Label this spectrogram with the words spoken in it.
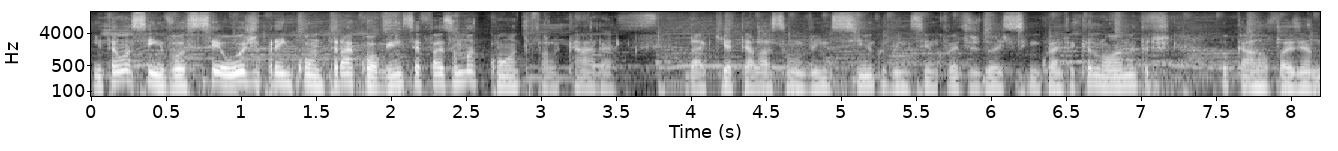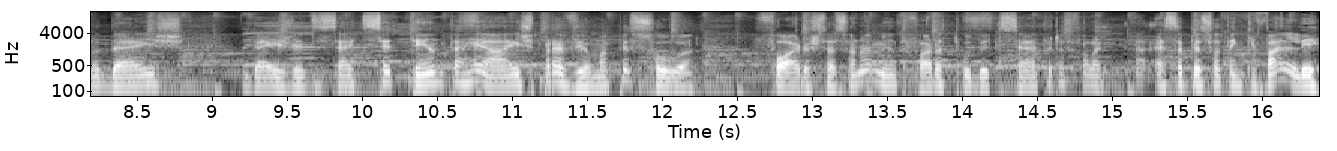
Então, assim, você hoje para encontrar com alguém, você faz uma conta. Fala, cara, daqui até lá são 25, 25 vezes 2, 50 quilômetros. O carro fazendo 10, 10 vezes 7, 70 reais para ver uma pessoa. Fora o estacionamento, fora tudo, etc. Você fala, essa pessoa tem que valer.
